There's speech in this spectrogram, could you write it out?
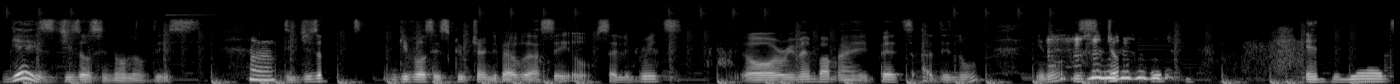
where is Jesus in all of this? Hmm. Did Jesus give us a scripture in the Bible that say, "Oh, celebrate or remember my birth"? I didn't know. You know, it's just engineered,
